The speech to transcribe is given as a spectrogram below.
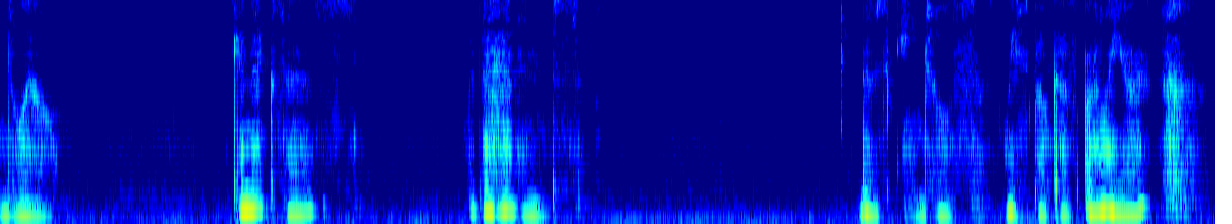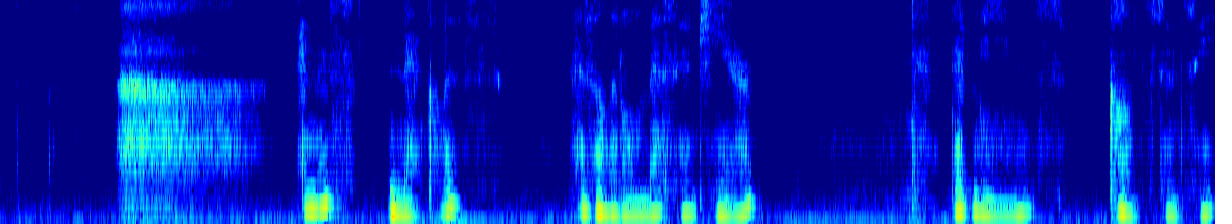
and well, connects us with the heavens. Those angels we spoke of earlier. And this necklace has a little message here that means constancy,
